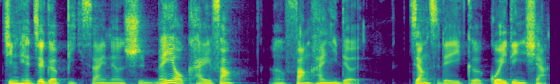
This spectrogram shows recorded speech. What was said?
今天这个比赛呢是没有开放呃防寒衣的这样子的一个规定下，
